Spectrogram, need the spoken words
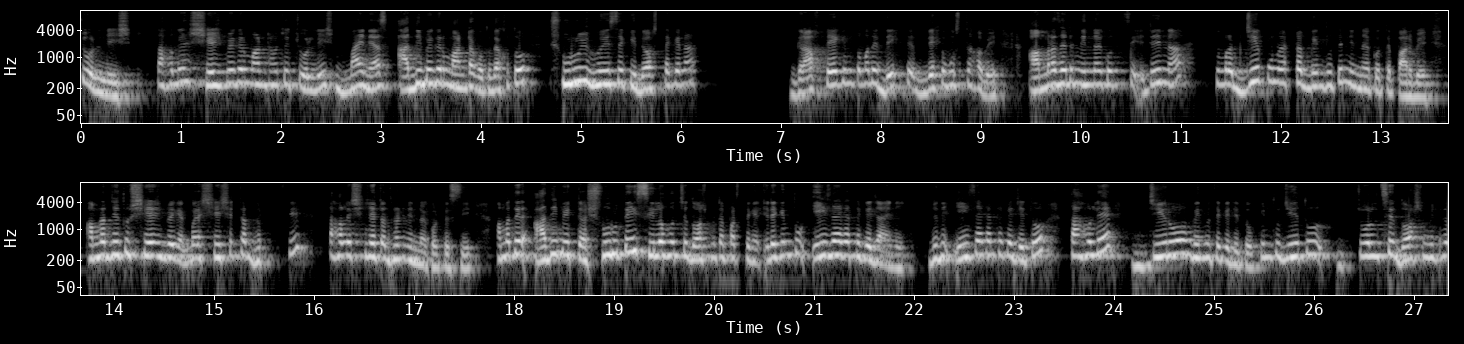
চল্লিশ। তাহলে শেষ বেগের মানটা হচ্ছে চল্লিশ মাইনাস আদি বেগের মানটা কত? দেখো তো, শুরুই হয়েছে কি, দশ থেকে না? গ্রাফ থেকে কিন্তু তোমাদের দেখতে দেখে বুঝতে হবে। আমরা যেটা নির্ণয় করতেছি এটাই না তোমরা যে কোনো একটা বিন্দুতে নির্ণয় করতে পারবে। আমরা যেহেতু শেষ বেগ একবার শেষেরটা ধরতেছি, তাহলে শেষেরটা ধরে নির্ণয় করতেছি। আমাদের আদি বেগটা শুরুতেই ছিল হচ্ছে দশ মিটার পার সেকেন্ড এটা কিন্তু এই জায়গা থেকে যায়নি। যদি এই জায়গা থেকে যেত, তাহলে জিরো বিন্দু থেকে যেত। কিন্তু যেহেতু চলছে দশ মিটার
